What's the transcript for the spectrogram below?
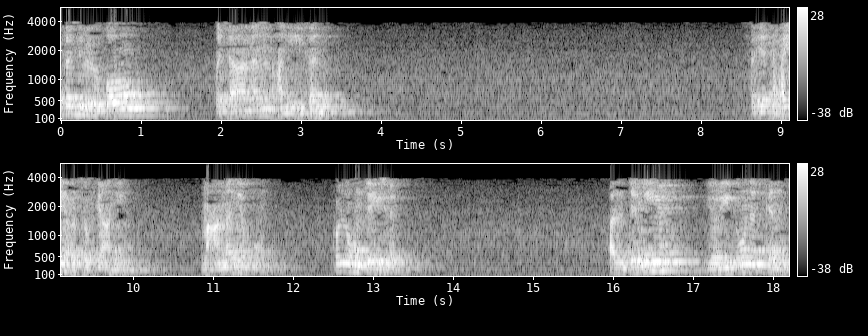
فيقتتل القوم قتالا عنيفا. فيتحير السفياني مع من يكون كلهم جيشا. الجميع يريدون الكنز.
